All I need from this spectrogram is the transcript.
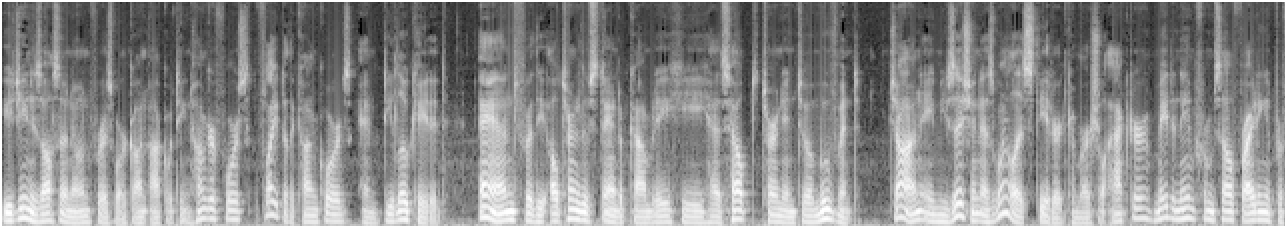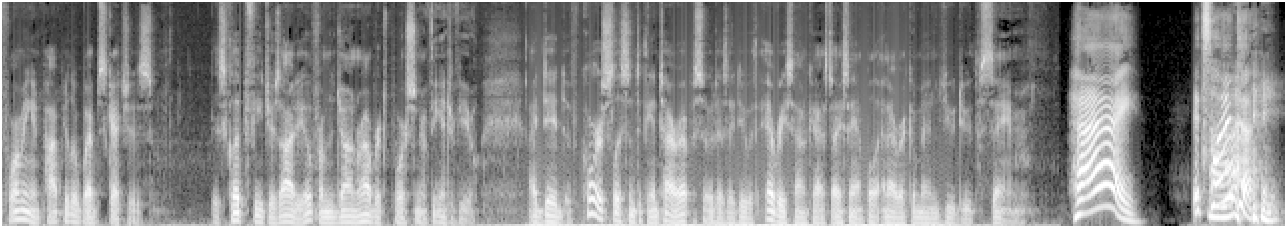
Eugene is also known for his work on Aqua Teen Hunger Force, Flight of the Conchords, and Delocated, and for the alternative stand up comedy he has helped turn into a movement. John, a musician as well as theater and commercial actor, made a name for himself writing and performing in popular web sketches. This clip features audio from the John Roberts portion of the interview. I did, of course, listen to the entire episode as I do with every soundcast I sample, and I recommend you do the same. Hey, it's Linda. Hi.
